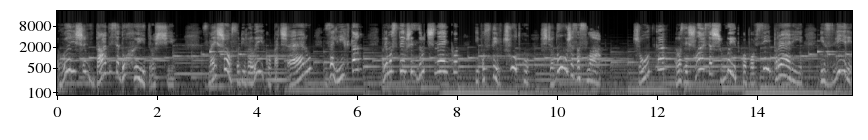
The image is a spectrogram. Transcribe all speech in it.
вирішив вдатися до хитрощів. Знайшов собі велику печеру, заліг там, примостившись зручненько, і пустив чутку, що дуже заслаб. Чутка розійшлася швидко по всій прерії, і звірі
